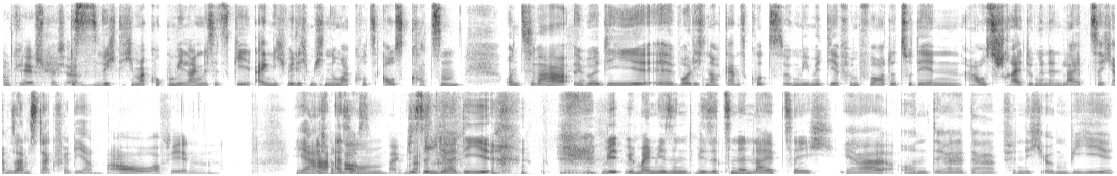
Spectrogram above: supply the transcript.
Okay, sprich an. Das ist wichtig. Mal gucken, wie lange das jetzt geht. Eigentlich will ich mich nur mal kurz auskotzen. Und zwar okay. über die, äh, wollte ich noch ganz kurz irgendwie mit dir fünf Worte zu den Ausschreitungen in Leipzig am Samstag verlieren. Oh, auf jeden. Ja, also Nein, wir sind ja die, wir, ich meine, wir sind, wir sitzen in Leipzig, ja, ja. und äh, da finde ich irgendwie,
